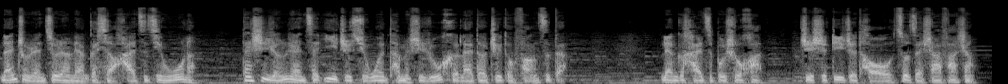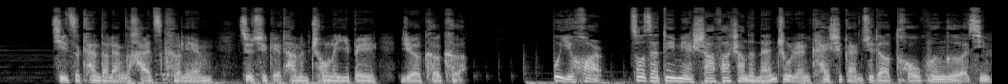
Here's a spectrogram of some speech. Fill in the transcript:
男主人就让两个小孩子进屋了，但是仍然在一直询问他们是如何来到这栋房子的。两个孩子不说话，只是低着头坐在沙发上。妻子看到两个孩子可怜，就去给他们冲了一杯热可可。不一会儿，坐在对面沙发上的男主人开始感觉到头昏恶心。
